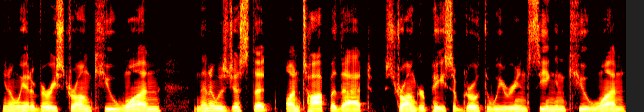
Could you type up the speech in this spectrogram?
You know, we had a very strong Q1, and then it was just that on top of that stronger pace of growth that we were seeing in Q1,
